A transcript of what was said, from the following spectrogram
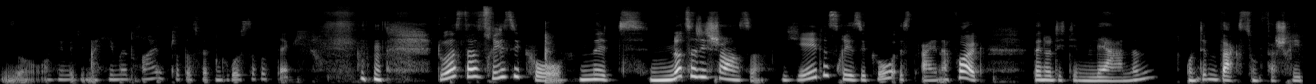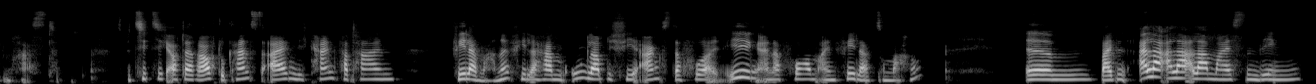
So, nehmen wir die mal hier mit rein. Ich glaube, das wird ein größeres Deck. Du hast das Risiko mit Nutze die Chance. Jedes Risiko ist ein Erfolg, wenn du dich dem Lernen und dem Wachstum verschrieben hast. Bezieht sich auch darauf, du kannst eigentlich keinen fatalen Fehler machen. Ne? Viele haben unglaublich viel Angst davor, in irgendeiner Form einen Fehler zu machen. Ähm, bei den aller, aller, allermeisten Dingen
